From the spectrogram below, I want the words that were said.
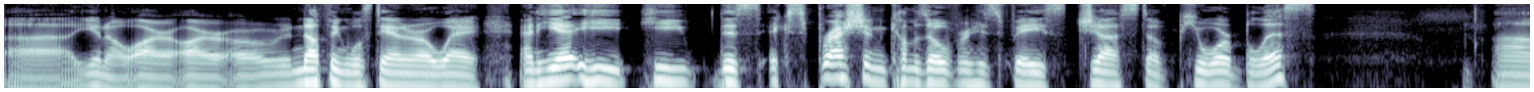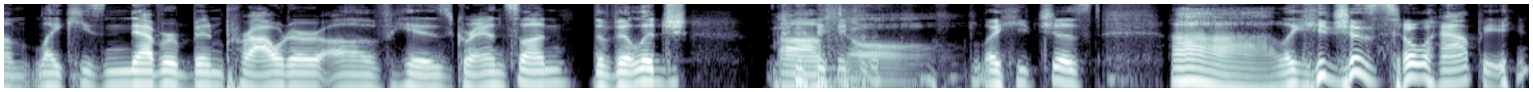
uh, you know, our, our our nothing will stand in our way." And he he he, this expression comes over his face just of pure bliss. Um, like he's never been prouder of his grandson, the village. Um, Oh, like he just ah like he just so happy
